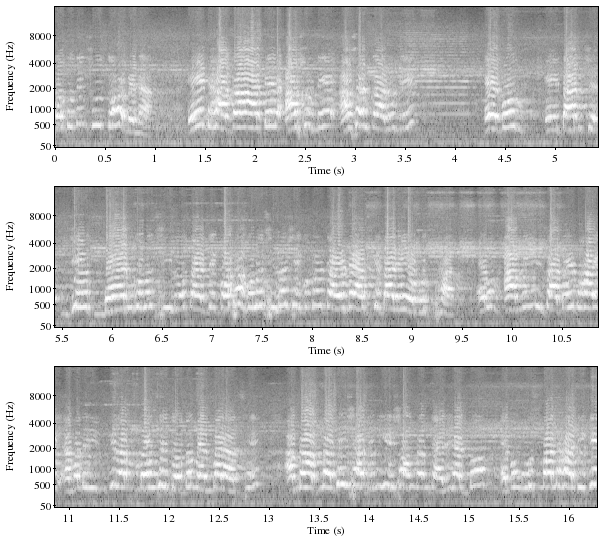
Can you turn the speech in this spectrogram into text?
যতদিন সুস্থ হবে না, এই ঢাকা আটের আসনে আসার কারণে এবং এই তার যে- যে বয়ানগুলো ছিল তার যে কথাগুলো ছিল সেগুলোর কারণে আজকে তার এই অবস্থা এবং আমি জাবের ভাই আমাদের ইনকিলাব মঞ্চের যত মেম্বার আছে আমরা আপনাদের সাথে নিয়ে সংগ্রাম জারি রাখব এবং উসমান হাদিকে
